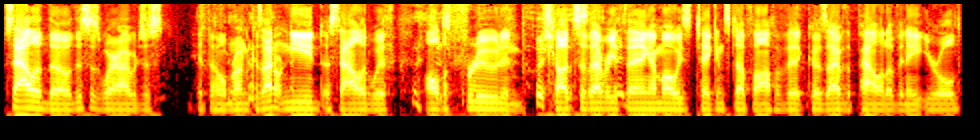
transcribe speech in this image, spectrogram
Salad, though, this is where I would just hit the home run because I don't need a salad with all the fruit and cuts of everything. I'm always taking stuff off of it because I have the palate of an eight year old.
